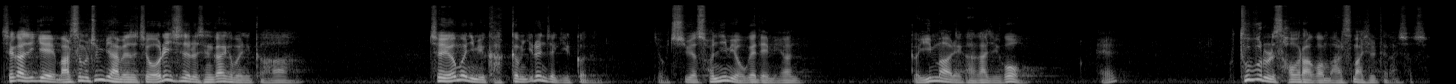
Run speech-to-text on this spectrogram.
제가 이게 말씀을 준비하면서 저 어린 시절을 생각해 보니까 저희 어머님이 가끔 이런 적이 있거든요. 집에 손님이 오게 되면 그 이마을에 가가지고 예? 두부를 사오라고 말씀하실 때가 있었어요.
